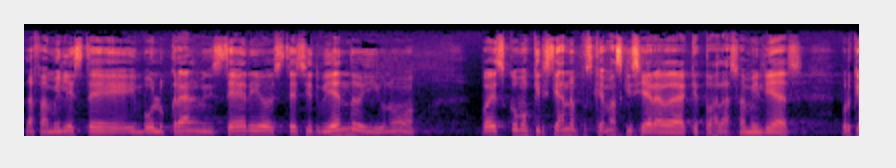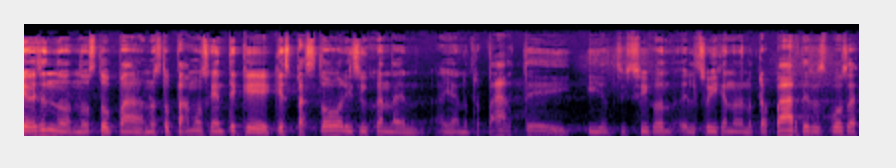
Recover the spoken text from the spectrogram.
la, familia esté involucrada en el ministerio, esté sirviendo y uno, pues como cristiano, pues qué más quisiera, ¿verdad? Que todas las familias, porque a veces nos, topa, nos topamos gente que, que, es pastor y su hijo anda allá en otra parte y, y su, hijo, su hija anda en otra parte, su esposa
